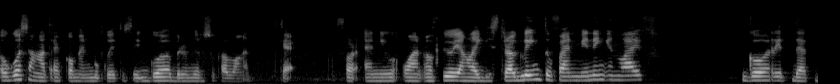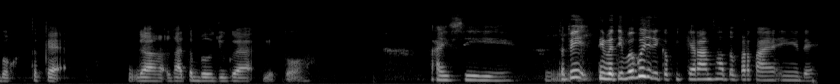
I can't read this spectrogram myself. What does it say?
oh gue sangat rekomend buku itu sih gue benar-benar suka banget kayak for any one of you yang lagi struggling to find meaning in life go read that book tuh kayak nggak nggak tebel juga gitu. I see. Hmm. Tapi tiba-tiba gue jadi kepikiran satu pertanyaan ini deh.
